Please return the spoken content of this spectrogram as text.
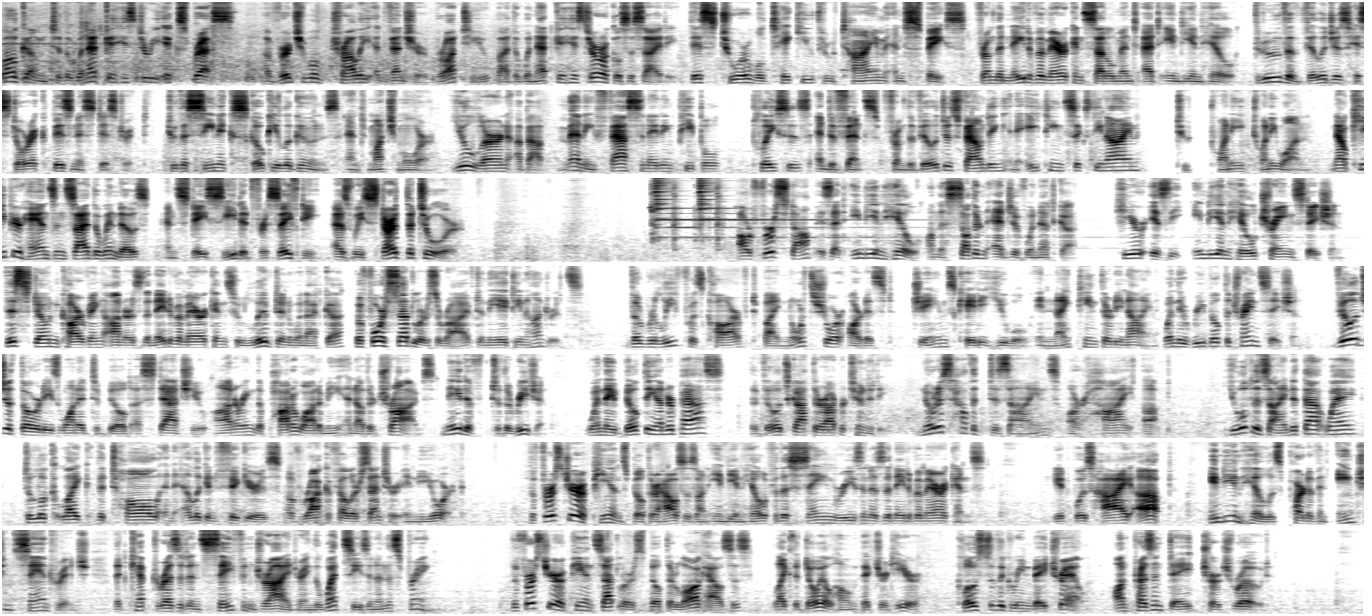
Welcome to the Winnetka History Express, a virtual trolley adventure brought to you by the Winnetka Historical Society. This tour will take you through time and space, from the Native American settlement at Indian Hill, through the village's historic business district, to the scenic Skokie Lagoons, and much more. You'll learn about many fascinating people, places, and events from the village's founding in 1869 to 2021. Now keep your hands inside the windows and stay seated for safety as we start the tour. Our first stop is at Indian Hill on the southern edge of Winnetka. Here is the Indian Hill train station. This stone carving honors the Native Americans who lived in Winnetka before settlers arrived in the 1800s. The relief was carved by North Shore artist James Cady Ewell in 1939 when they rebuilt the train station. Village authorities wanted to build a statue honoring the Potawatomi and other tribes native to the region. When they built the underpass, the village got their opportunity. Notice how the designs are high up. Ewell designed it that way to look like the tall and elegant figures of Rockefeller Center in New York. The first Europeans built their houses on Indian Hill for the same reason as the Native Americans. It was high up. Indian Hill is part of an ancient sand ridge that kept residents safe and dry during the wet season in the spring. The first European settlers built their log houses, like the Doyle home pictured here, close to the Green Bay Trail, on present day Church Road.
